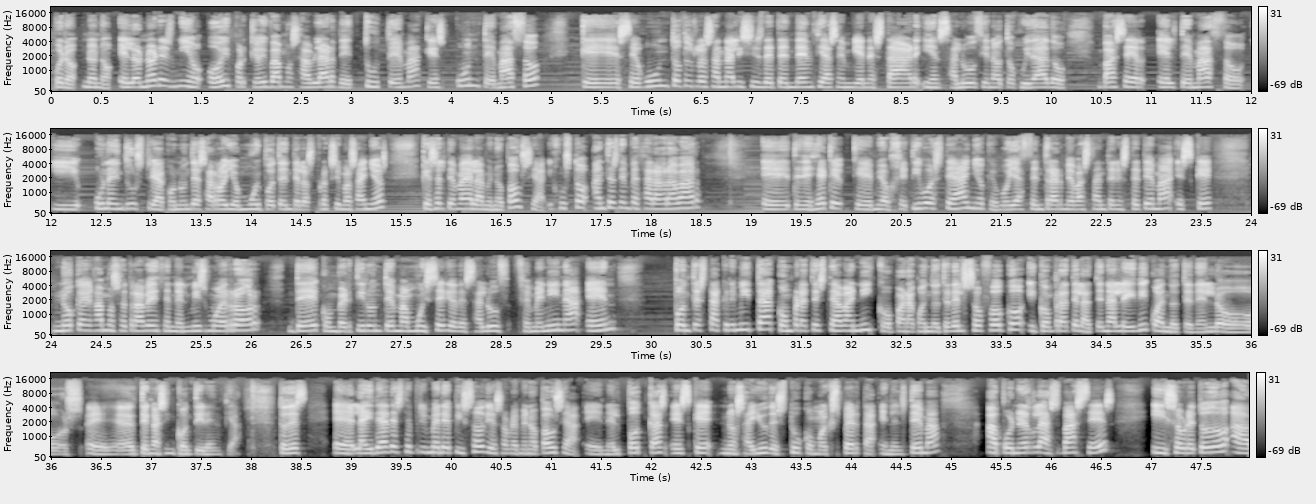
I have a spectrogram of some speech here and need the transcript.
Bueno, no, no, el honor es mío hoy porque hoy vamos a hablar de tu tema, que es un temazo que según todos los análisis de tendencias en bienestar y en salud y en autocuidado va a ser el temazo y una industria con un desarrollo muy potente en los próximos años, que es el tema de la menopausia. Y justo antes de empezar a grabar, eh, te decía que, que, mi objetivo este año, que voy a centrarme bastante en este tema, es que no caigamos otra vez en el mismo error de convertir un tema muy serio de salud femenina en ponte esta cremita, cómprate este abanico para cuando te dé el sofoco y cómprate la Tena Lady cuando te den los eh, tengas incontinencia. Entonces, eh, la idea de este primer episodio sobre menopausia en el podcast es que nos ayudes tú como experta en el tema a poner las bases y sobre todo a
